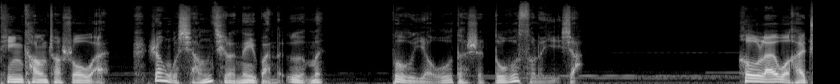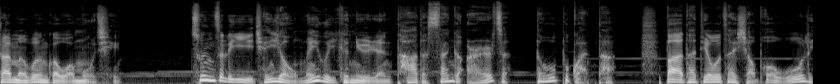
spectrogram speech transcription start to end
听康超说完，让我想起了那晚的噩梦，不由得是哆嗦了一下。后来我还专门问过我母亲，村子里以前有没有一个女人，她的三个儿子都不管她，把她丢在小破屋里，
